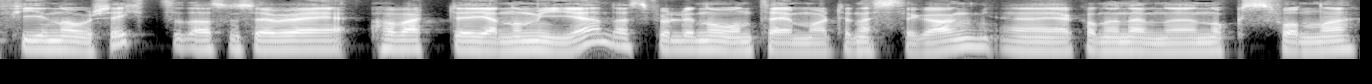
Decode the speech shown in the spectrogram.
fin oversikt. Da syns jeg vi har vært gjennom mye. Det er selvfølgelig noen temaer til neste gang. Jeg kan jo nevne NOx-fondet.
